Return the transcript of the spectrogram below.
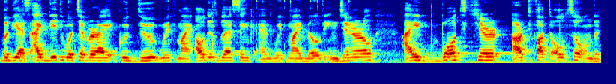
But yes, I did whatever I could do with my Odin's blessing and with my build in general. I bought here artifact also on the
